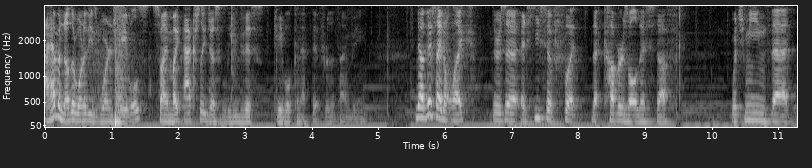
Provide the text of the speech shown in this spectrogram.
I have another one of these orange cables, so I might actually just leave this cable connected for the time being. Now this I don't like. There's a adhesive foot that covers all this stuff, which means that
